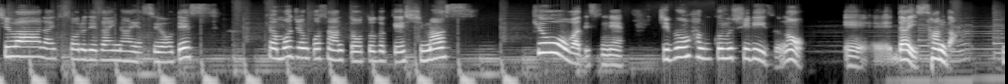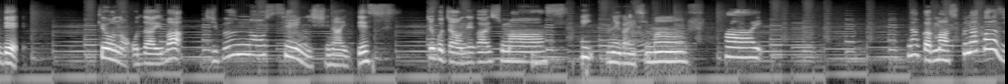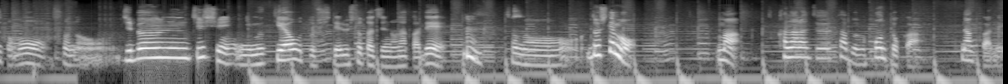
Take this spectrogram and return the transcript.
ちは。ライフソウルデザイナー安代です。今日も純子さんとお届けします。今日はですね、自分を育むシリーズの、えー第3弾で、今日のお題は自分のせいにしないです。純子ちゃんお願いします。はい、お願いします。はーい。なんかまあ少なからずともその自分自身に向き合おうとしてる人たちの中でうん、そのどうしてもまあ必ず多分本とかなんかね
